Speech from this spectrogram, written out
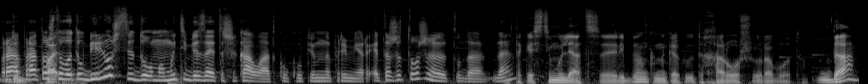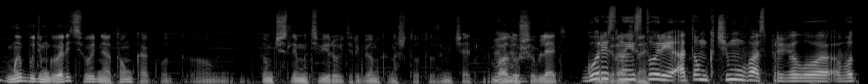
Про, Ну, про то, по- что вот уберешься дома, мы тебе за это шоколадку купим, например. Это же тоже туда, да? Такая стимуляция ребенка на какую-то хорошую работу. Да, мы будем говорить сегодня о том, как вот эм, в том числе мотивировать ребенка на что-то замечательное, Мгм. воодушевлять. Горестные награждать. истории о том, к чему вас привело вот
